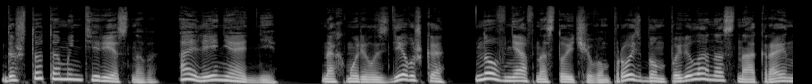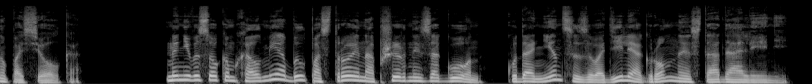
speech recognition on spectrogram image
«Да что там интересного? Олени одни», — нахмурилась девушка, но, вняв настойчивым просьбам, повела нас на окраину поселка. На невысоком холме был построен обширный загон, куда ненцы заводили огромное стадо оленей.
